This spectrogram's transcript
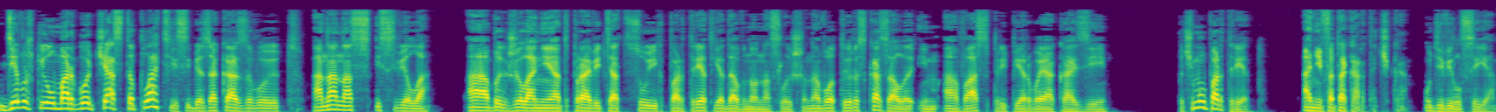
«Девушки у Марго часто платья себе заказывают. Она нас и свела. А об их желании отправить отцу их портрет я давно наслышана. Вот и рассказала им о вас при первой оказии». «Почему портрет?» А не фотокарточка», — удивился я.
